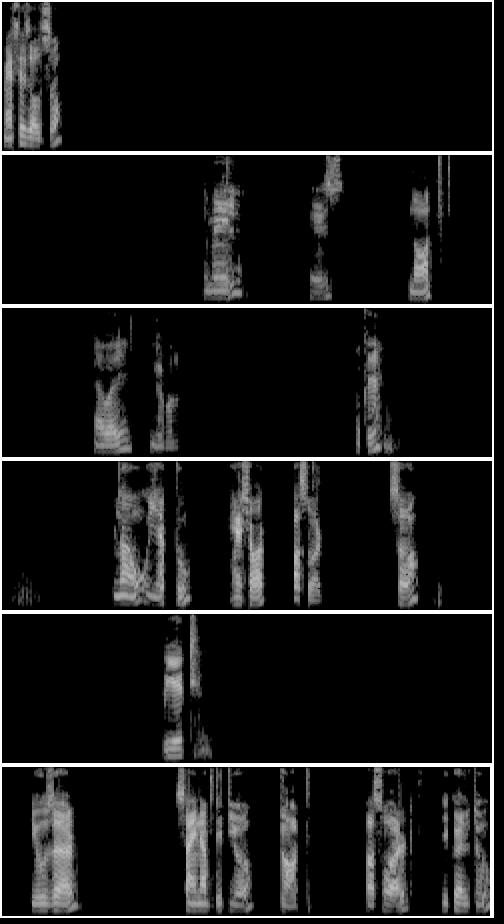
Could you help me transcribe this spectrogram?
message also. Email is not available. Okay. Now we have to hash our password so create user sign up DTO dot password equal to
